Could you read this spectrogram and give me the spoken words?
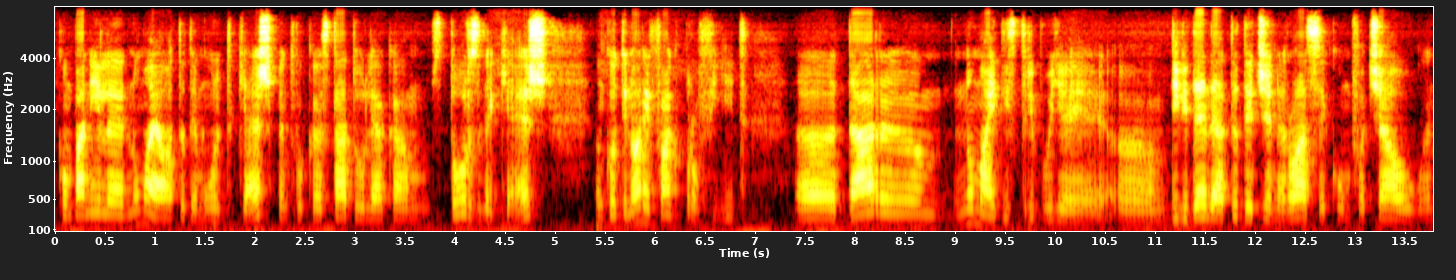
companiile nu mai au atât de mult cash pentru că statul le-a cam stors de cash. În continuare fac profit, uh, dar uh, nu mai distribuie uh, dividende atât de generoase cum făceau în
